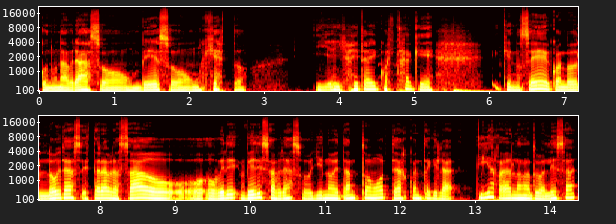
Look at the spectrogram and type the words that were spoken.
con un abrazo, un beso, un gesto. Y, ahí te das cuenta que, que, no sé, cuando logras estar abrazado o, ver, ver, ese abrazo lleno de tanto amor, te das cuenta que la tierra, la naturaleza,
